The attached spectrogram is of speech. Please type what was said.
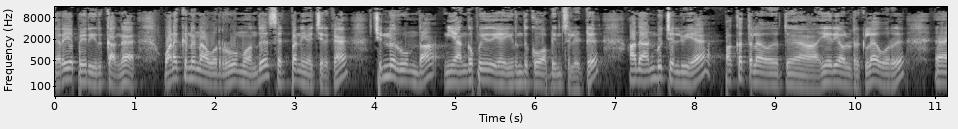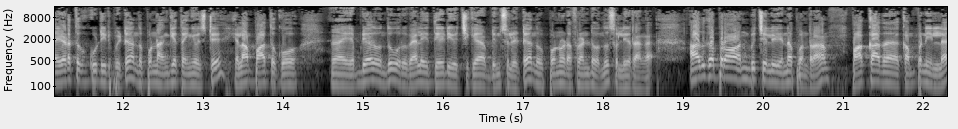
நிறைய பேர் இருக்காங்க. உனக்குன்னு நான் ஒரு ரூம் வந்து செட் பண்ணி வச்சுருக்கேன். சின்ன ரூம் தான். நீ அங்கே போய் இருந்துக்கோ அப்படின்னு சொல்லிட்டு அந்த அன்பு செல்வியை பக்கத்தில் ஏரியாவில் இருக்கல ஒரு இடத்துக்கு கூட்டிகிட்டு போயிட்டு அந்த பொண்ணை அங்கேயே தங்கி வச்சுட்டு எல்லாம் பார்த்துக்கோ. எப்படியாவது வந்து ஒரு வேலையை தேடி வச்சுக்க அப்படின்னு சொல்லிட்டு அந்த பொண்ணோட ஃப்ரெண்டு வந்து சொல்லிடுறாங்க. அதுக்கப்புறம் அன்பு செல்வி என்ன பண்ணுறான் பார்க்காத கம்பெனி இல்லை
